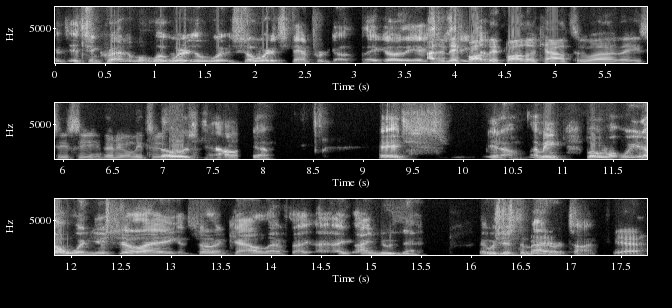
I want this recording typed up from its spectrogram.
it's incredible. Where, where, so where did Stanford go? They go to the ACC. I think they follow they Cal to uh, the ACC. They're the only two. So is Cal, yeah. It's you know, I mean, but what you know, when UCLA and Southern Cal left, I I, I knew then it was just a matter yeah. of time. Yeah,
